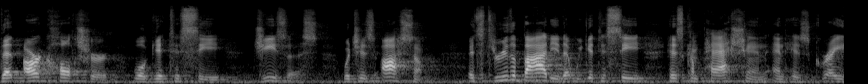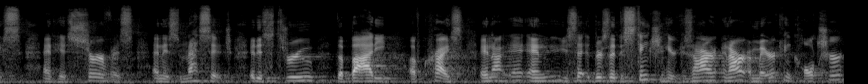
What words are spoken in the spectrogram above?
that our culture will get to see Jesus, which is awesome. It's through the body that we get to see his compassion and his grace and his service and his message. It is through the body of Christ. And, I, and you said there's a distinction here because in our, in our American culture,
